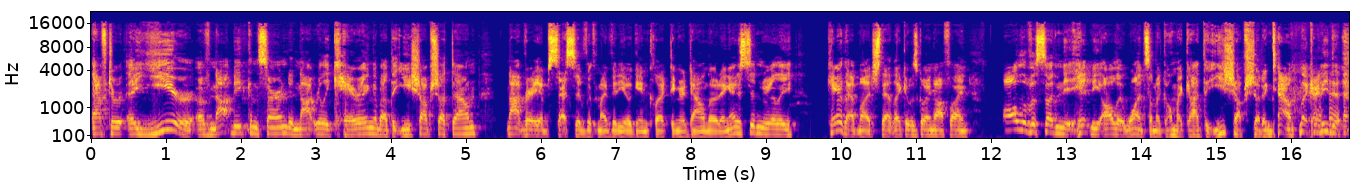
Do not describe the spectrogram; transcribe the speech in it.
after a year of not being concerned and not really caring about the eShop shutdown, not very obsessive with my video game collecting or downloading. I just didn't really care that much that like it was going offline. All of a sudden, it hit me all at once. I'm like, oh my god, the eShop shutting down. Like I need to,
